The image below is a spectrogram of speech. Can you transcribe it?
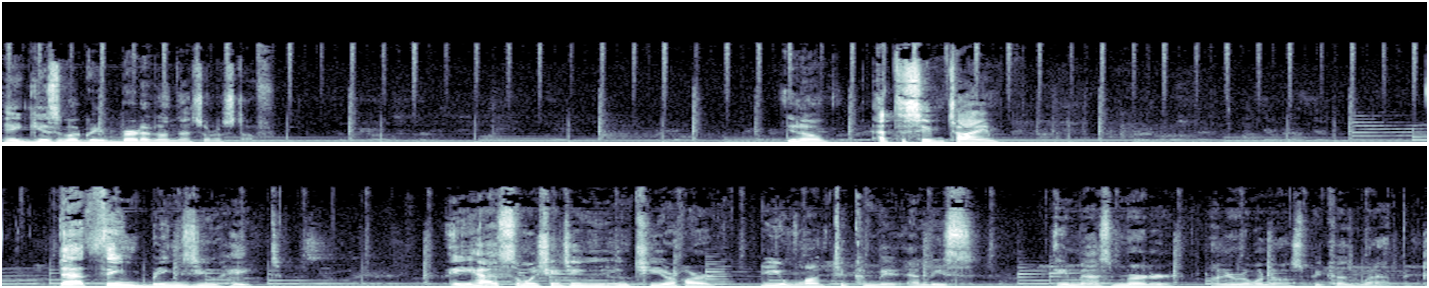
And it gives him a great burden on that sort of stuff. You know, at the same time, that thing brings you hate. And you have so much hate into your heart that you want to commit at least a mass murder on everyone else because what happened.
